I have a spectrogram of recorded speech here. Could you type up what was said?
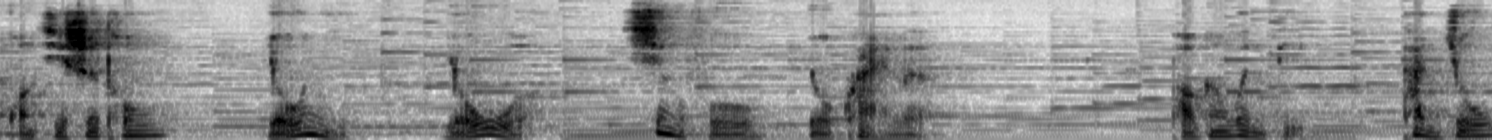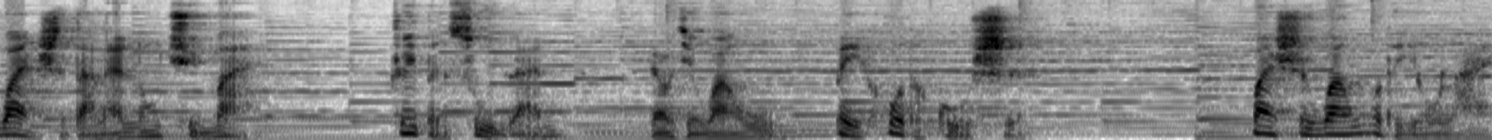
广即时通，有你有我，幸福又快乐。刨根问底，探究万事的来龙去脉，追本溯源，了解万物背后的故事，万事万物的由来。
